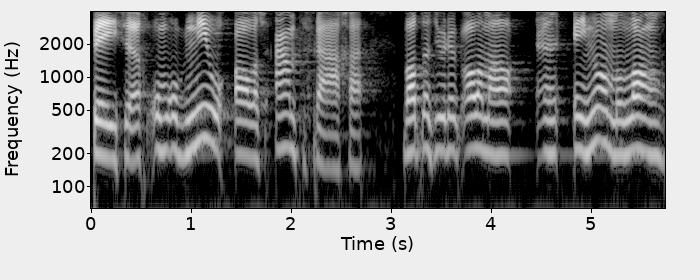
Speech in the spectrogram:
bezig om opnieuw alles aan te vragen. Wat natuurlijk allemaal een enorm lang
